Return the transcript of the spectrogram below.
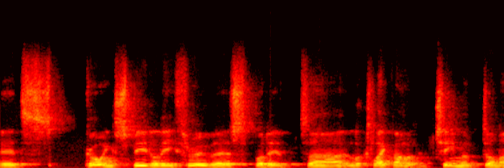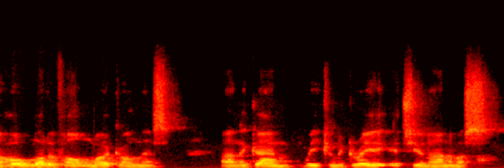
it's going speedily through this, but it uh, looks like the team have done a whole lot of homework on this. And again, we can agree it's unanimous.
